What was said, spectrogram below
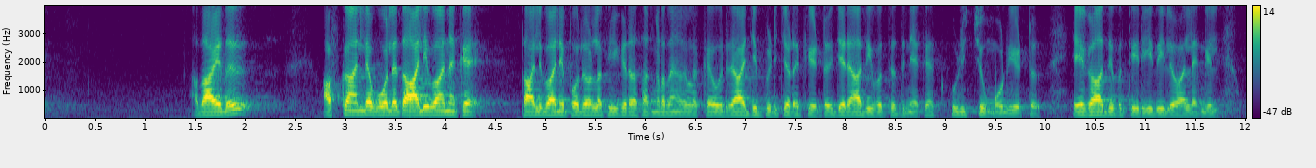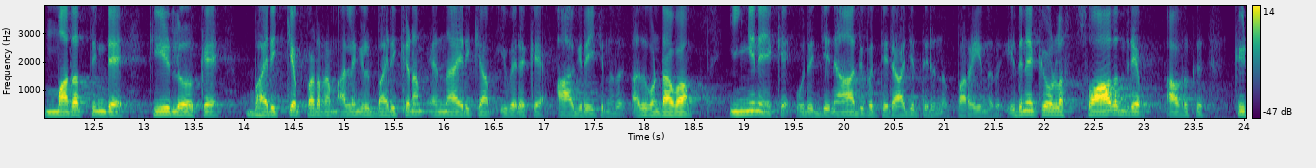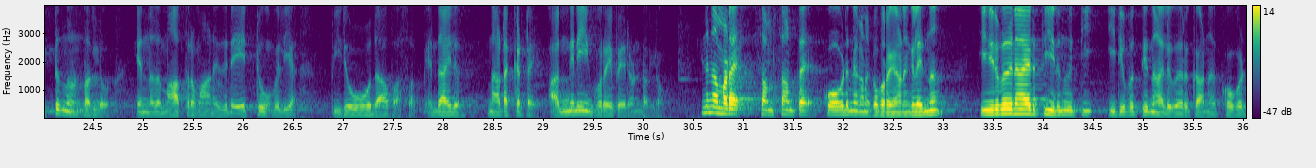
അതായത് അഫ്ഗാനിലെ പോലെ താലിബാനൊക്കെ താലിബാനെ പോലെയുള്ള ഭീകര സംഘടനകളൊക്കെ ഒരു രാജ്യം പിടിച്ചടക്കിയിട്ട് ജനാധിപത്യത്തിനെയൊക്കെ കുഴിച്ചു മൂടിയിട്ട് ഏകാധിപത്യ രീതിയിലോ അല്ലെങ്കിൽ മതത്തിന്റെ കീഴിലോ ഒക്കെ ഭരിക്കപ്പെടണം അല്ലെങ്കിൽ ഭരിക്കണം എന്നായിരിക്കാം ഇവരൊക്കെ ആഗ്രഹിക്കുന്നത്. അതുകൊണ്ടാവാം ഇങ്ങനെയൊക്കെ ഒരു ജനാധിപത്യ രാജ്യത്തിരുന്ന് പറയുന്നത്. ഇതിനൊക്കെയുള്ള സ്വാതന്ത്ര്യം അവർക്ക് കിട്ടുന്നുണ്ടല്ലോ എന്നത് മാത്രമാണ് ഇതിന്റെ ഏറ്റവും വലിയ വിരോധാഭാസം. എന്തായാലും നടക്കട്ടെ. അങ്ങനെയും കുറേ പേരുണ്ടല്ലോ. ഇനി നമ്മുടെ സംസ്ഥാനത്തെ കോവിഡിന്റെ കണക്ക് പറയുകയാണെങ്കിൽ ഇന്ന് ഇരുപതിനായിരത്തി ഇരുന്നൂറ്റി ഇരുപത്തിനാല് പേർക്കാണ് കോവിഡ്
